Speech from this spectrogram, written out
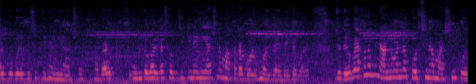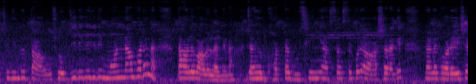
অল্প করে কিছু কিনে নিয়ে আসো। আবার উল্টো পাল্টা সবজি কিনে নিয়ে আসলে মাথাটা গরম হয়ে যায় দেখে পরে। যদিও বা এখন আমি রান্না বান্না করছি না, মাসি করছে, কিন্তু তাও সবজি দেখে যদি মন না ভরে না, তাহলে ভালো লাগে না। যাই হোক, ঘরটা গুছিয়ে নিয়ে আস্তে আস্তে করে আসার আগে, নাহলে ঘরে এসে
